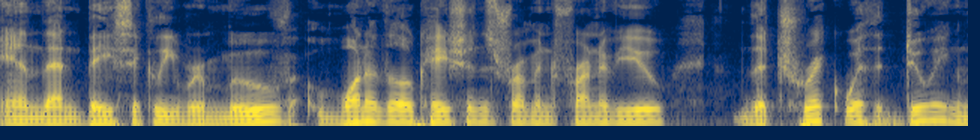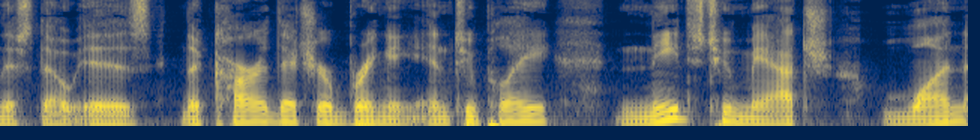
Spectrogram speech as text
and then basically remove one of the locations from in front of you. The trick with doing this, though, is the card that you're bringing into play needs to match one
